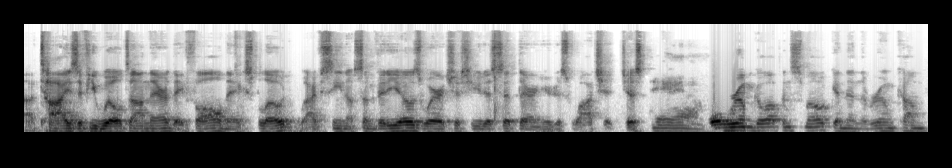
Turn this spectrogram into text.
uh, ties, if you will, on there. They fall, they explode. I've seen some videos where it's just you just sit there and you just watch it, just Damn. whole room go up in smoke, and then the room come.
